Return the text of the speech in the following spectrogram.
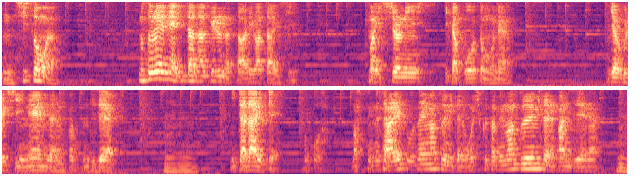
うん、しそうな。まあそれねいただけるんだったらありがたいし。まあ一緒にいた子ともねいや嬉しいねみたいな感じでうんいただいてそこは、まあ、すみませんありがとうございますみたいな美味しく食べますみたいな感じでね。うんうん。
